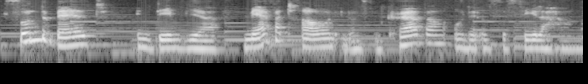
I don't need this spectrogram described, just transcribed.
gesunde Welt, in dem wir mehr Vertrauen in unseren Körper und in unsere Seele haben.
